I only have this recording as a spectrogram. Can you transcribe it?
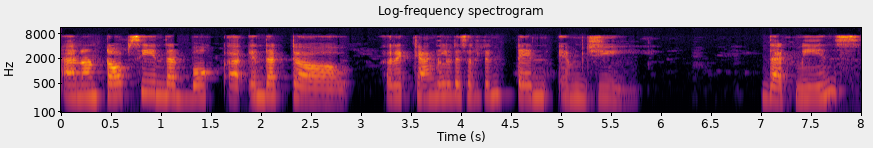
and on top see in that box uh, in that uh, rectangle it is written 10 mg. That means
